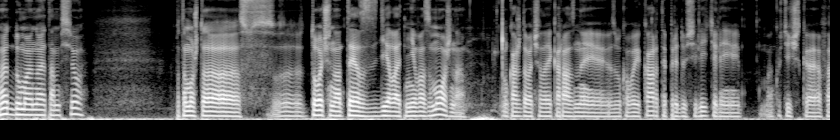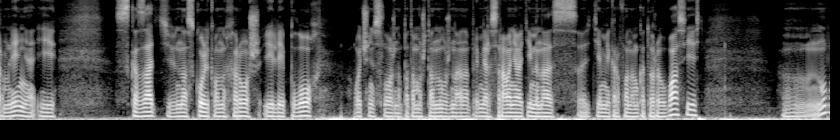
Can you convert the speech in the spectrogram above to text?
Ну, я думаю, на этом все. Потому что э, точно тест сделать невозможно у каждого человека разные звуковые карты, предусилители, акустическое оформление. И сказать, насколько он хорош или плох, очень сложно, потому что нужно, например, сравнивать именно с тем микрофоном, который у вас есть. Ну,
